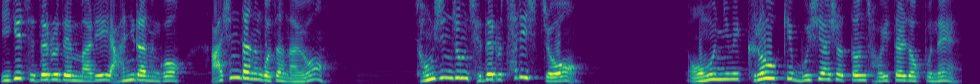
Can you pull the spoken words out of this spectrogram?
이게 제대로 된 말이 아니라는 거 아신다는 거잖아요. 정신 좀 제대로 차리시죠. 어머님이 그렇게 무시하셨던 저희 딸 덕분에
